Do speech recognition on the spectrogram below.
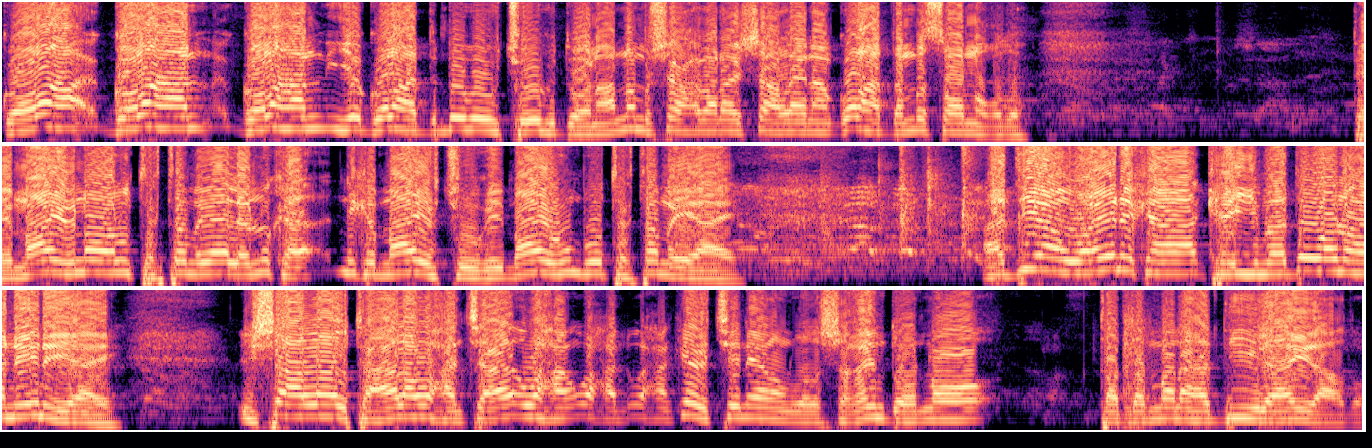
Golaha golahan golahan iyo golaha dambeba uu joogi doonaa. Anna musharax baan insha allah inaan golaha dambe soo noqdo. Dee maayirna waan u tartamayaa ila ninka maayir joogay maayirhunbuu u tartamayaa haddii aan waayana ka yimaado waanu hanaynayaa insha allahu tacaala waxaan ka rajaynaya inaan wada shaqayn doono. Ta dambana haddii ilaahay yidhaahdo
